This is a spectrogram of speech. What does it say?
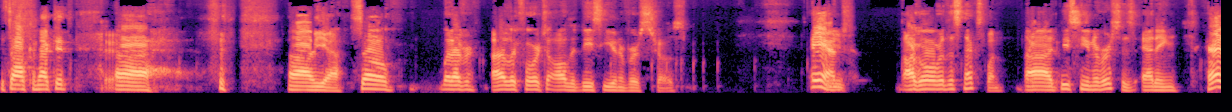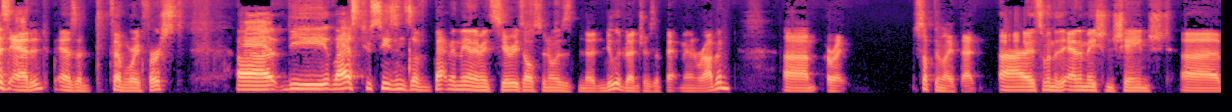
it's all connected. Yeah. Uh, uh, yeah. So whatever. I look forward to all the DC Universe shows. And I'll go over this next one. Uh, DC Universe is adding has added as of February first. Uh, the last two seasons of Batman the Animated Series, also known as the New Adventures of Batman and Robin. Um, all right, something like that. Uh, it's when the animation changed, uh,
